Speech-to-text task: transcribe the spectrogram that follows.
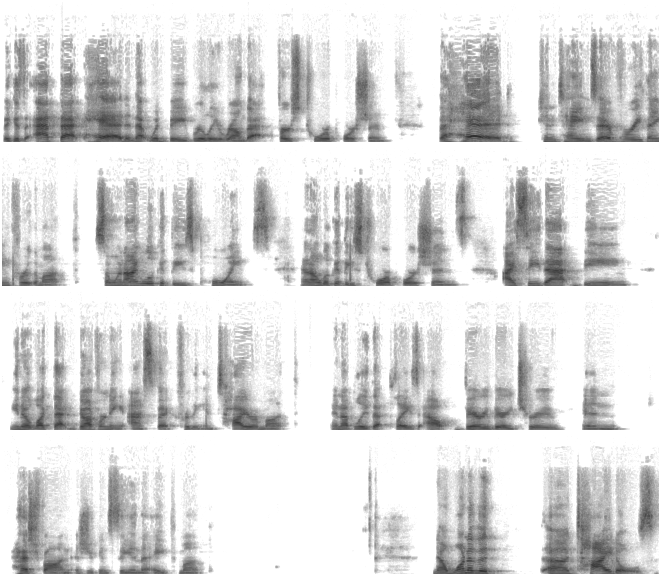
because at that head, and that would be really around that first Torah portion, the head contains everything for the month. So when I look at these points and I look at these Torah portions, I see that being, you know, like that governing aspect for the entire month. And I believe that plays out very, very true in Heshvan, as you can see in the eighth month. Now, one of the uh, titles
